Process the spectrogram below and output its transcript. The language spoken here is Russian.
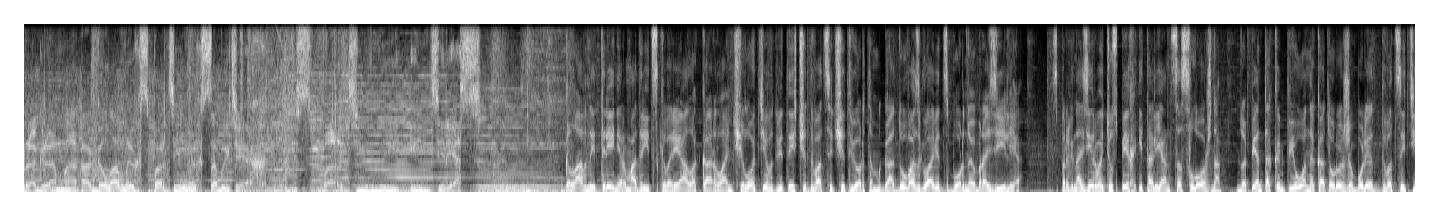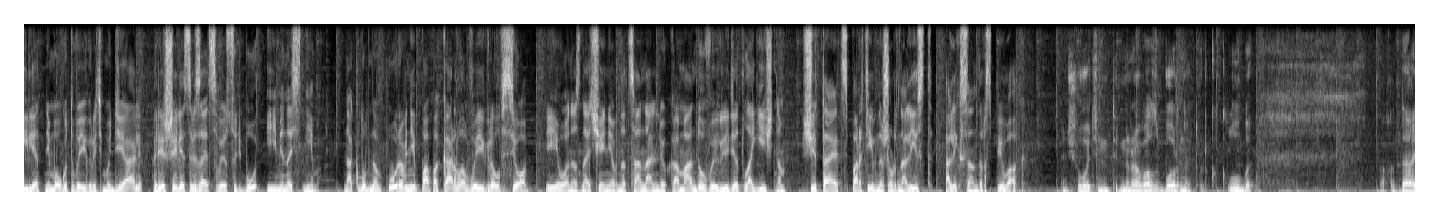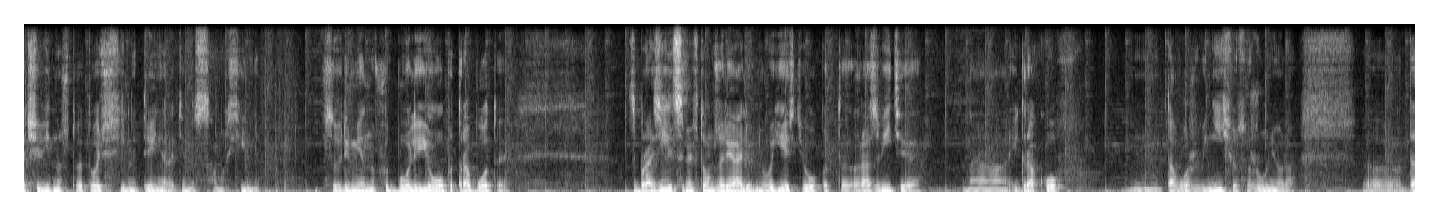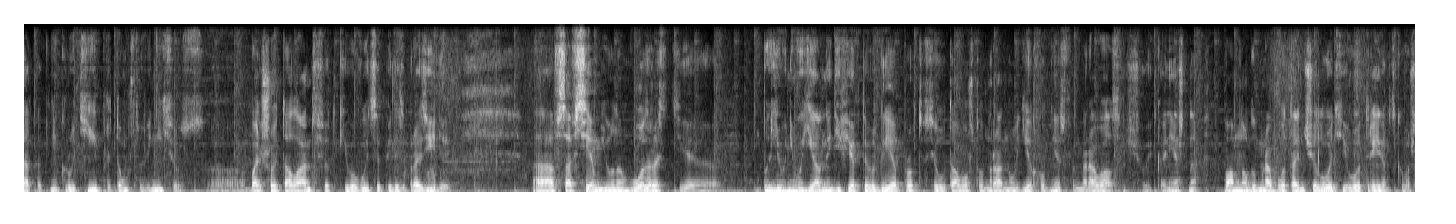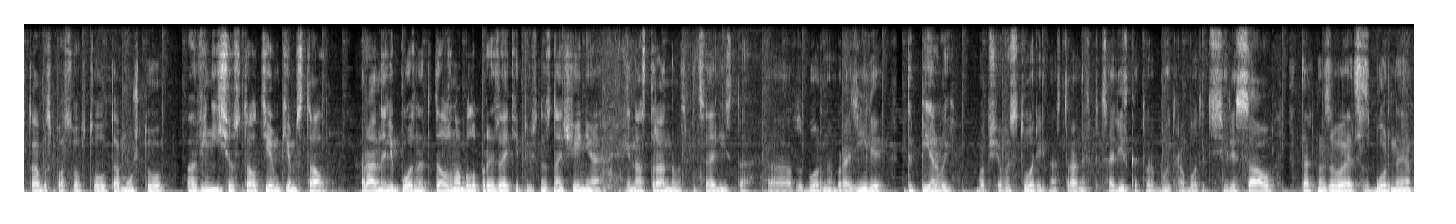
Программа о главных спортивных событиях. Спортивный интерес. Главный тренер мадридского Реала Карло Анчелотти в 2024 году возглавит сборную Бразилии. Спрогнозировать успех итальянца сложно, но пентакампионы, которые уже более 20 лет не могут выиграть Мундиаль, решили связать свою судьбу именно с ним. На клубном уровне папа Карло выиграл все, и его назначение в национальную команду выглядит логичным, считает спортивный журналист Александр Спивак. Анчелотти не тренировал сборные, только клубы. Да, очевидно, что это очень сильный тренер, один из самых сильных в современном футболе. И опыт работы с бразильцами в том же реале у него есть и опыт э, развития э, игроков того же Винисиуса Жуниора. Э, да, как ни крути, при том, что Венисиус э, большой талант, все-таки его выцепили из Бразилии э, в совсем юном возрасте. Были у него явные дефекты в игре, просто всего того, что он рано уехал, не сформировался еще. И, конечно, во многом работа Анчелоти, его тренерского штаба способствовала тому, что Венисиус стал тем, кем стал. Рано или поздно это должно было произойти, то есть назначение иностранного специалиста в сборную Бразилии. Это первый вообще в истории иностранный специалист, который будет работать в Селесау. Так называется сборная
